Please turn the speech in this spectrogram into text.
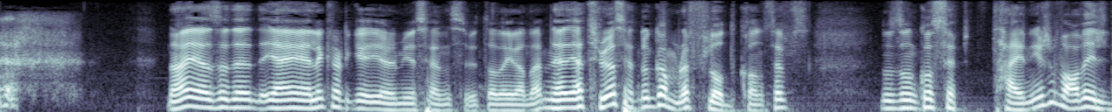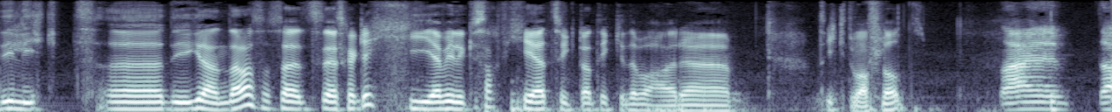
Nei, altså det, jeg heller klarte ikke å gjøre mye sens ut av det greiene der. Men jeg, jeg tror jeg har sett noen gamle Flod Concepts, Noen sånne konsepttegninger som var veldig likt uh, de greiene der. Altså. Så jeg, jeg skal ikke Jeg ville ikke sagt helt sikkert at ikke det var uh, At ikke det var Flood. Nei, det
